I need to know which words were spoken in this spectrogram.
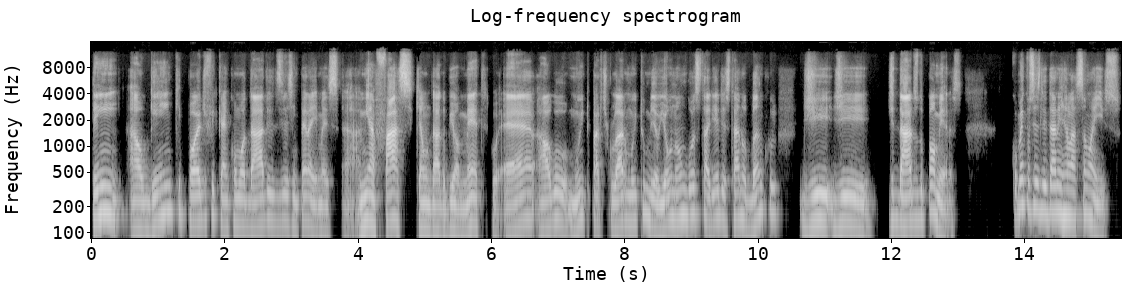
Tem alguém que pode ficar incomodado e dizer assim, peraí, mas a minha face, que é um dado biométrico, é algo muito particular, muito meu, e eu não gostaria de estar no banco de, de, de dados do Palmeiras. Como é que vocês lidaram em relação a isso?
